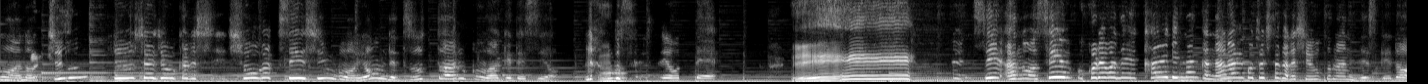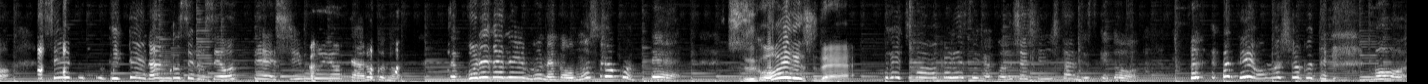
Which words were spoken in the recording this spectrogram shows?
もうあの駐駐車場からし小学生新聞を読んでずっと歩くわけですよ。ランドセル背負って。ええでせあの制服これはね帰りなんか習い事したから私服なんですけど 制服着てランドセル背負って新聞読んで歩くの。でこれがねもうなんか面白くってすごいですね。それが一番わかりやすいからこの写真にしたんですけど ね面白くても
